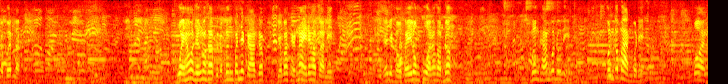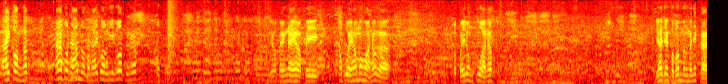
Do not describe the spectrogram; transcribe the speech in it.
กระเบิดล่ะ หวยเข้ามาถึงเนาะครับเดี๋ยวกับเบิ่งบรรยากาศครับเดี๋ยวมาแข่งในนะครับบาดนี้ เดี๋ยวจะเข้าไปลงครัวนะครับเนาะเมืองถามก็ดูนี่ คนกับบ้านบ่นี่บ่ไอ้กล้องครับอ่าบ่ถามดอกกันไอ้กล้องลีกรถนะครับโอ้โหเดี๋ยวเข้าไปข้างในครับไปเข้าป่วยเข้ามาหอดเนาะก็ก็ไปลงครัวเนาะเดี๋ยวเราจะเข้ามาเมืองบรรยากาศ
